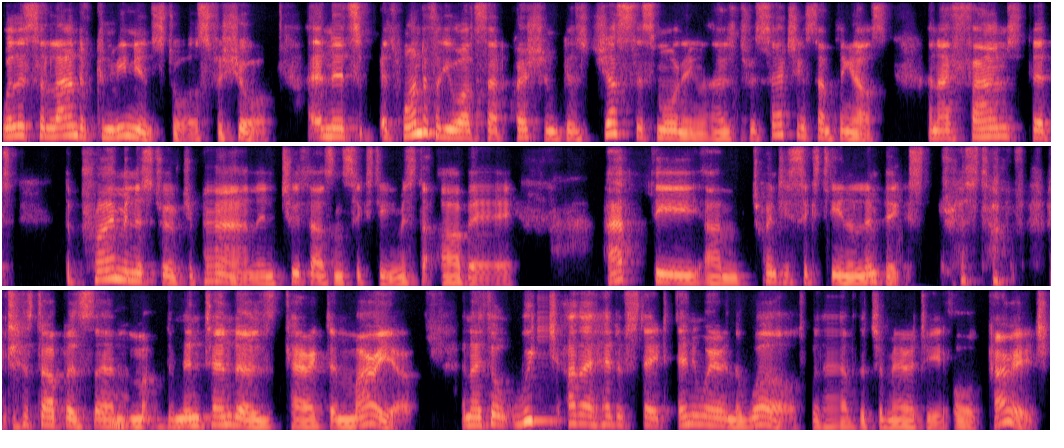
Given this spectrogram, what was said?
Well, it's a land of convenience stores for sure. And it's, it's wonderful you asked that question because just this morning I was researching something else and I found that the Prime Minister of Japan in 2016, Mr. Abe, at the um, 2016 Olympics dressed up dressed up as um, hmm. the Nintendo's character Mario. And I thought, which other head of state anywhere in the world would have the temerity or courage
